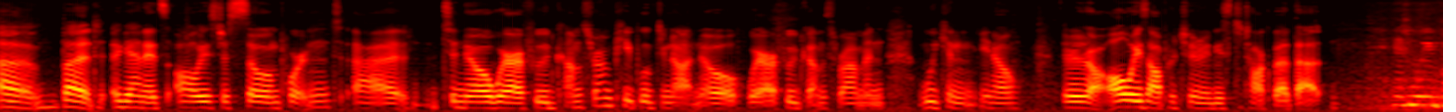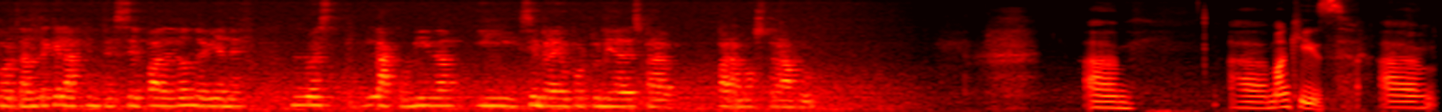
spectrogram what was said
uh, but again, it's always just so important uh, to know where our food comes from. People do not know where our food comes from, and we can, you know, there are always opportunities to talk about that. es muy importante que la gente sepa de dónde viene la comida y siempre hay oportunidades para, para mostrarlo. Um, uh, monkeys. Um,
